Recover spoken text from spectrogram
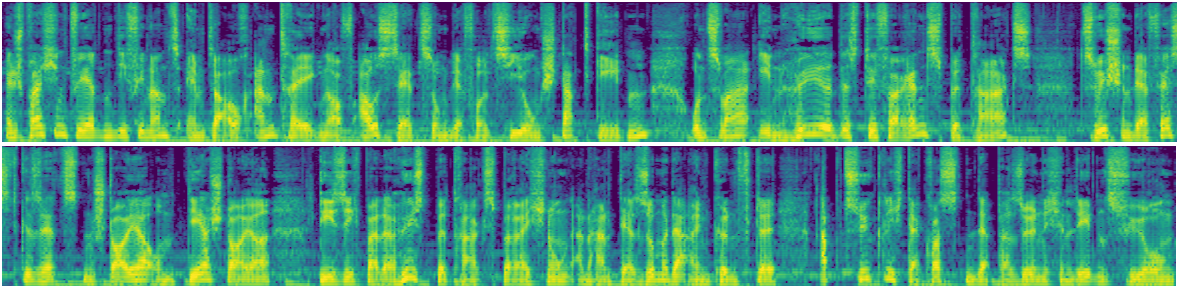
Entsprechend werden die Finanzämter auch Anträgen auf Aussetzung der Vollziehung stattgeben, und zwar in Höhe des Differenzbetrags zwischen der festgesetzten Steuer und der Steuer, die sich bei der Höchstbetragsberechnung anhand der Summe der Einkünfte abzüglich der Kosten der persönlichen Lebensführung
